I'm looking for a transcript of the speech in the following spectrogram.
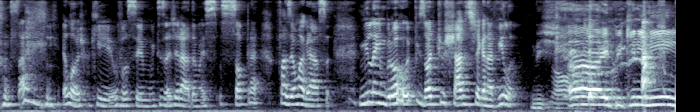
sabe? É lógico que eu vou ser muito exagerada, mas só pra fazer uma graça. Me lembrou o episódio que o Chaves chega na vila. Vixe. Ai, pequenininho.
